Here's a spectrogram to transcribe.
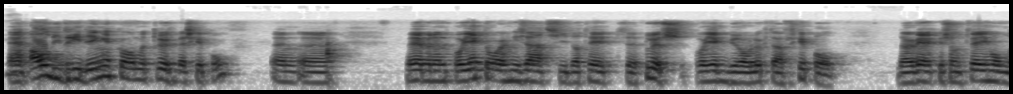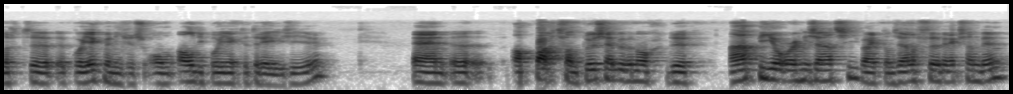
En al die drie dingen komen terug bij Schiphol. En uh, we hebben een projectenorganisatie, dat heet uh, Plus, Projectbureau Luchthaven Schiphol. Daar werken zo'n 200 uh, projectmanagers om al die projecten te realiseren. En apart van Plus hebben we nog de APIO-organisatie, waar ik dan zelf werkzaam ben.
